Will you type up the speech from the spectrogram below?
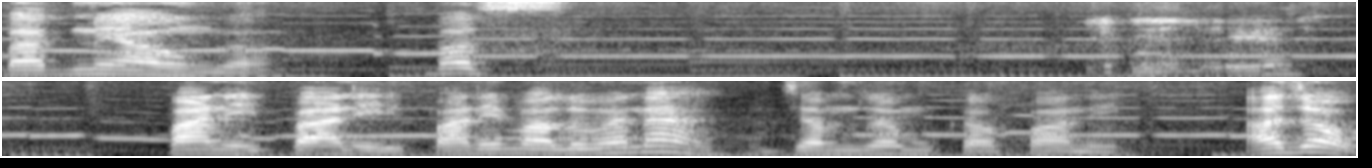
बाद में आऊँगा। बस। ले लेगा पानी पानी पानी मालूम है ना जमजम का पानी आ जाओ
